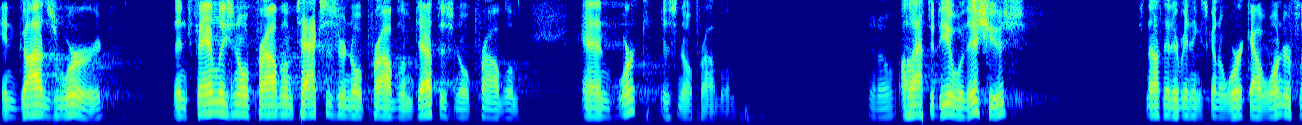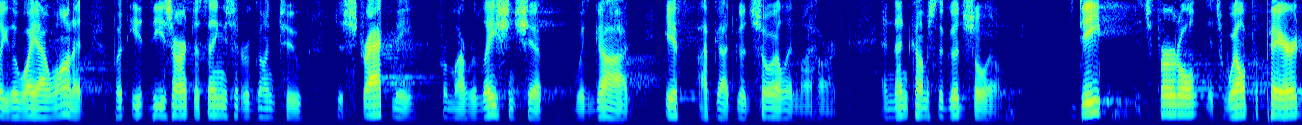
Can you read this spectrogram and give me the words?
in God's Word, then family's no problem, taxes are no problem, death is no problem, and work is no problem. You know, I'll have to deal with issues, not that everything's going to work out wonderfully the way I want it, but it, these aren't the things that are going to distract me from my relationship with God if I've got good soil in my heart. And then comes the good soil. Deep, it's fertile, it's well prepared.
